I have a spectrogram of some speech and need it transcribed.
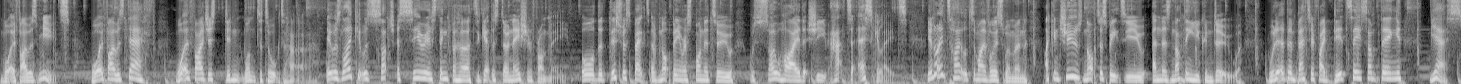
What if I was mute? What if I was deaf? What if I just didn't want to talk to her? It was like it was such a serious thing for her to get this donation from me, or the disrespect of not being responded to was so high that she had to escalate. You're not entitled to my voice, woman. I can choose not to speak to you, and there's nothing you can do. Would it have been better if I did say something? Yes,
